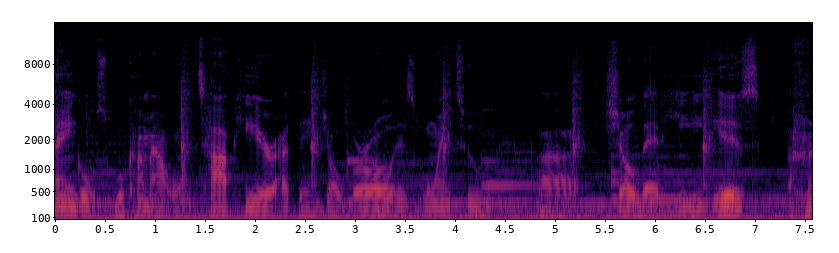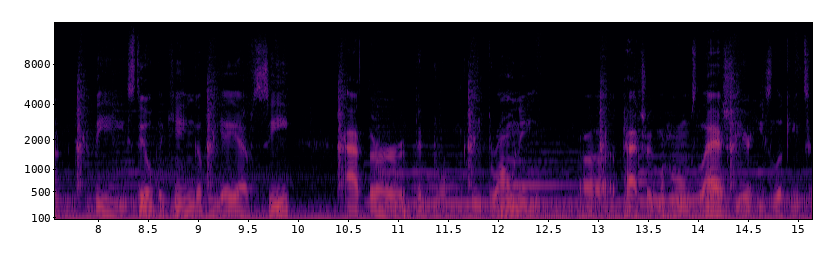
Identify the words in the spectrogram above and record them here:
Bengals will come out on top here. I think Joe Burrow is going to uh, show that he is the still the king of the AFC after the dethroning uh, Patrick Mahomes last year. He's looking to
